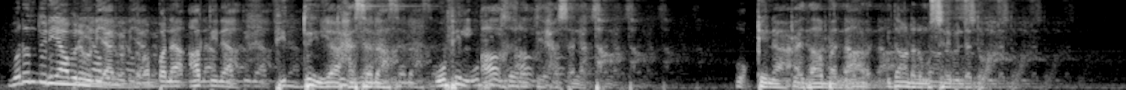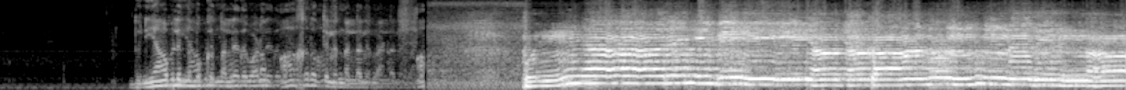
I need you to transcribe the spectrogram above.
വെറും ദുനിയാവിന് വേണ്ടിയാകട്ടെ റബ്ബന ആതിന ഫിദ്ദുനിയ ഹസന വഫിൽ ആഖിറതി ഹസനത. വഖിന അദാബന്നാർ. ഇതാണ് ഒരു മുസ്ലിമിന്റെ ദുആ. ദുനിയാവിലും നമുക്ക് നല്ലത് വേണം ആഖിറത്തിലും നല്ലത് വേണം. കാണുന്നതെന്നാ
